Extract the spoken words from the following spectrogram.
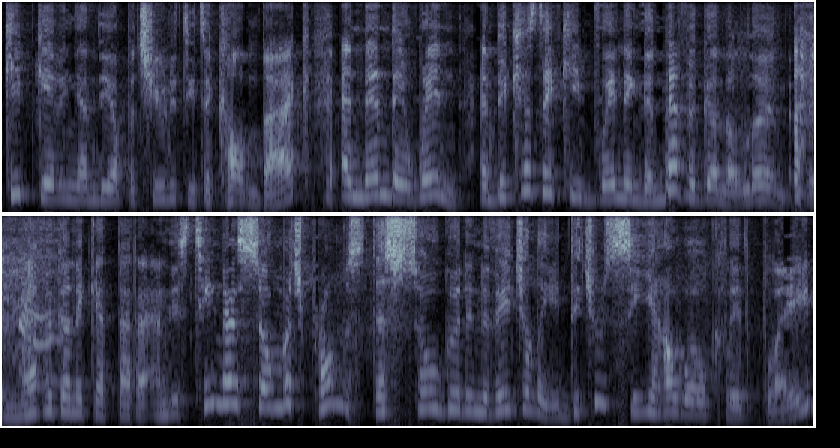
keep giving them the opportunity to come back, and then they win. And because they keep winning, they're never gonna learn. They're never gonna get better. And this team has so much promise. They're so good individually. Did you see how well Clid played?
